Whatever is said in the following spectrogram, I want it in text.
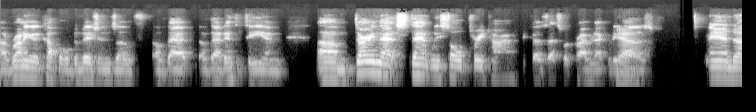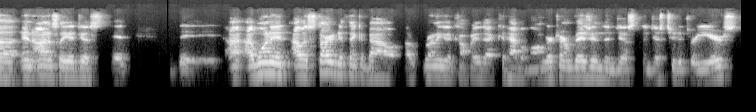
uh, running a couple of divisions of of that of that entity. And um, during that stint, we sold three times because that's what private equity yeah. does. And uh, and honestly, it just it, it I, I, wanted I was starting to think about uh, running a company that could have a longer term vision than just than just two to three years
